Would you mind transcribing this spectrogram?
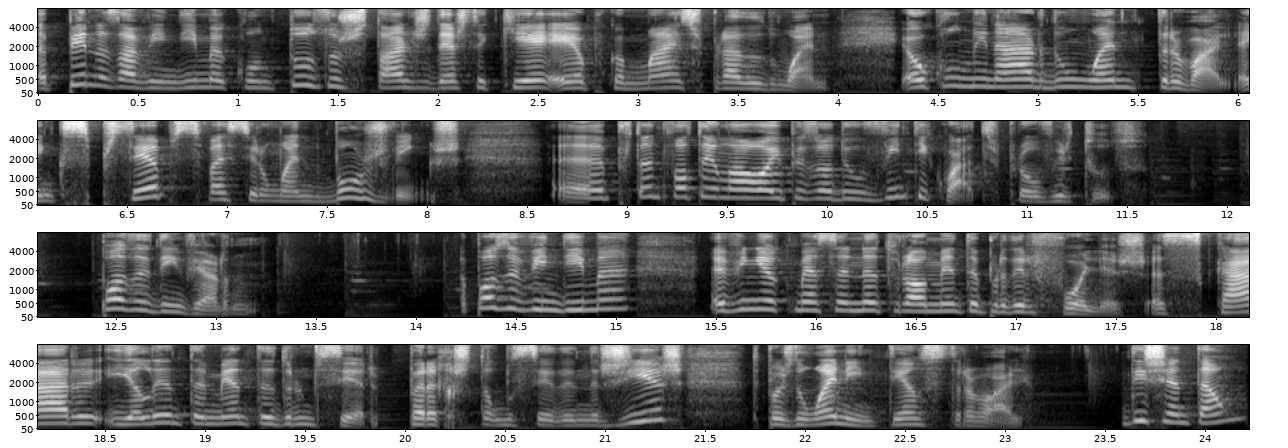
apenas à vindima com todos os detalhes desta que é a época mais esperada do ano. É o culminar de um ano de trabalho, em que se percebe se vai ser um ano de bons vinhos. Uh, portanto, voltem lá ao episódio 24 para ouvir tudo. Poda de inverno. Após a vindima, a vinha começa naturalmente a perder folhas, a secar e a lentamente adormecer, para restabelecer energias depois de um ano intenso de trabalho. Diz então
